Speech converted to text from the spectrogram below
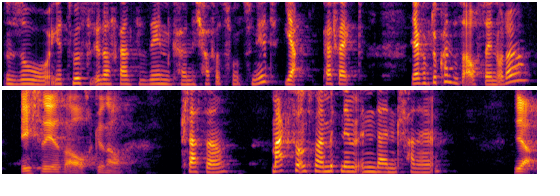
So, jetzt müsstet ihr das Ganze sehen können. Ich hoffe, es funktioniert. Ja, perfekt. Jakob, du kannst es auch sehen, oder? Ich sehe es auch, genau. Klasse. Magst du uns mal mitnehmen in deinen Funnel? Ja,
